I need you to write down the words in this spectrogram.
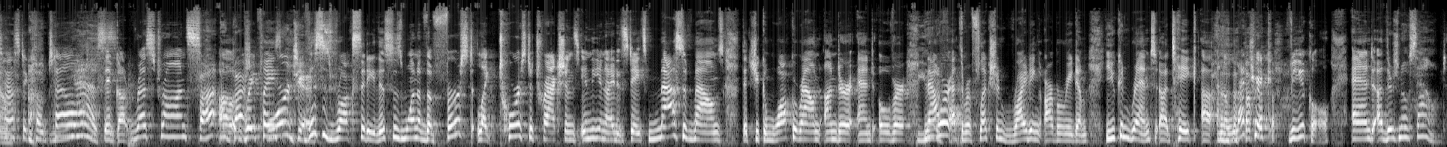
fantastic hotel. Yes. They've got restaurants. Fun- oh, uh, gosh, great place. gorgeous. This is Rock City. This is one of the first like tourist attractions in the United States. Massive that you can walk around under and over. Now we're at the Reflection Riding Arboretum. You can rent, uh, take uh, an electric vehicle, and uh, there's no sound.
